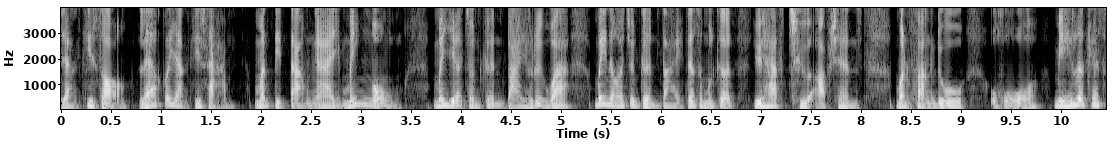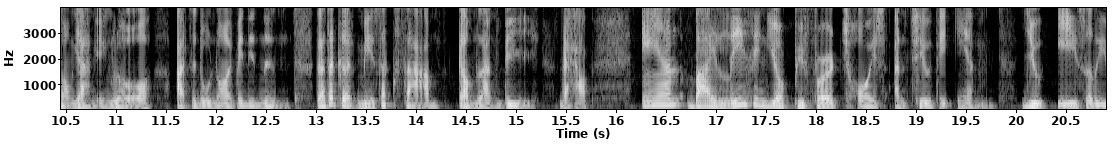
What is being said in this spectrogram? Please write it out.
อย่างที่สองแล้วก็อย่างที่สามมันติดตามง่ายไม่งง ไม่เยอะจนเกินไปหรือว่าไม่น้อยจนเกินไป ถ้าสมมุติเกิด you have two options มันฟังดู โอ้โห มีให้เลือกแค่ 2 อย่างเองเหรอ อาจจะดูน้อยไปนิดหนึ่ง แต่ถ้าเกิดมีสัก 3กำลังดีนะครับ and by leaving your preferred choice until the end you easily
